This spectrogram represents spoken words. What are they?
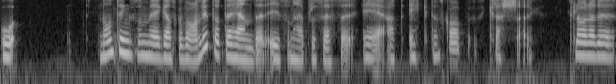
Och någonting som är ganska vanligt att det händer i sådana här processer är att äktenskap kraschar. Klarade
